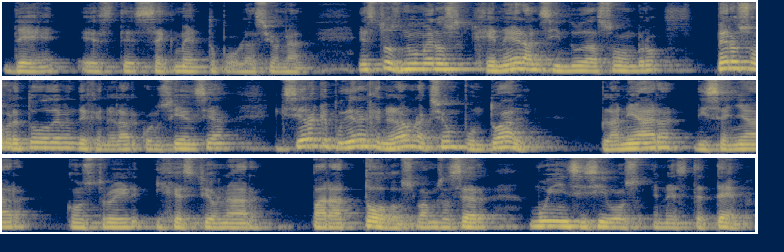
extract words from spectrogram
de este segmento poblacional. Estos números generan sin duda asombro pero sobre todo deben de generar conciencia. Quisiera que pudieran generar una acción puntual, planear, diseñar, construir y gestionar para todos. Vamos a ser muy incisivos en este tema.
